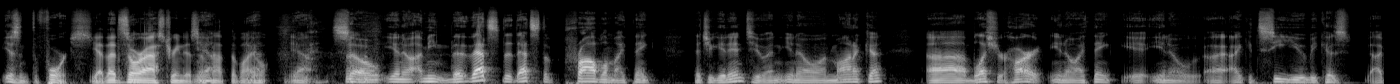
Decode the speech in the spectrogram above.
isn't the Force. Yeah, that's Zoroastrianism, Yeah, not the Bible. Yeah. yeah. So you know, I mean, th- that's the that's the problem I think that you get into, and you know, on Monica, uh, bless your heart. You know, I think i- you know I, I could see you because I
